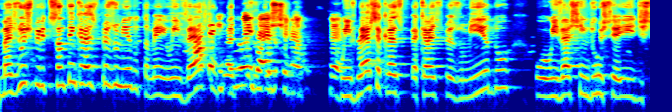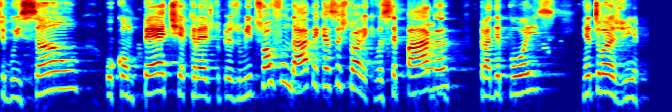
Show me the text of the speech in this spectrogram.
Mas no Espírito Santo tem crédito presumido também. O Invest. Ah, tem, tem o Invest, né? É. O Invest é crédito, é crédito presumido, o Invest Indústria e Distribuição, o compete é crédito presumido, só o Fundap é que é essa história, que você paga para depois retroagir.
